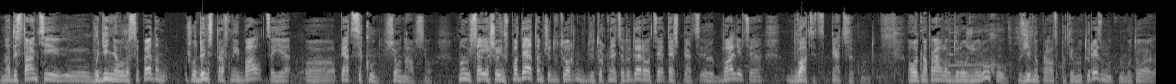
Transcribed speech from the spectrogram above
На дистанції е, водіння велосипедом один штрафний бал це є е, 5 секунд всього-навсього. Ну, і все, якщо він впаде там чи доторкнеться до дерева, це теж 5 е, балів, це 25 секунд. А от на правилах дорожнього руху, згідно правил спортивного туризму, ну, бо то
